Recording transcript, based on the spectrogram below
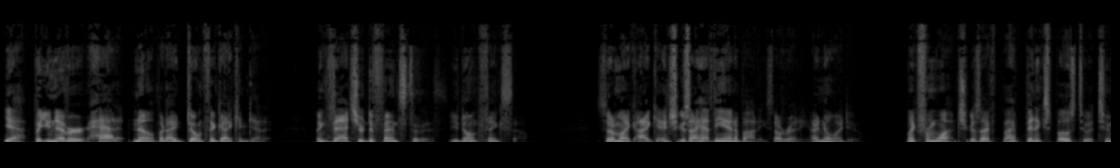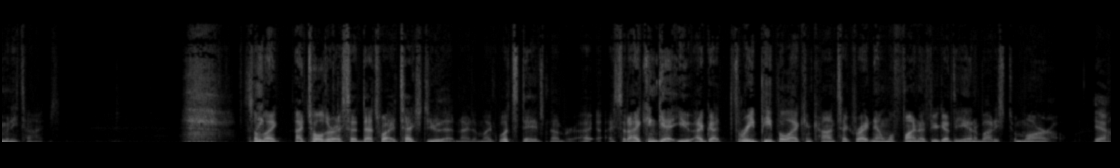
Yeah, but you never had it. No, but I don't think I can get it. Like that's your defense to this. You don't think so. So I'm like, I can, and she goes, I have the antibodies already. I know I do. Like from what? She goes, I've I've been exposed to it too many times. So I'm like, I told her, I said, that's why I texted you that night. I'm like, what's Dave's number? I, I said, I can get you. I've got three people I can contact right now, and we'll find out if you got the antibodies tomorrow. Yeah.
